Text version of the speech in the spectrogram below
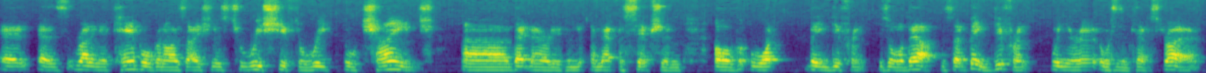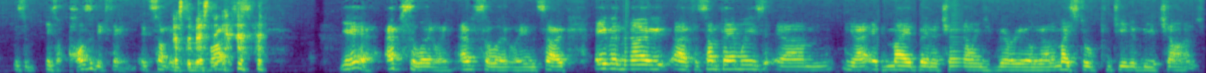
as, as, running a camp organisation is to reshift or, re, or change uh, that narrative and, and, that perception of what being different is all about. And so being different when you're at Autism Camp Australia is a, is a positive thing. It's something that's the best thing. yeah, absolutely, absolutely. And so even though uh, for some families, um, you know, it may have been a challenge very early on, it may still continue to be a challenge,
